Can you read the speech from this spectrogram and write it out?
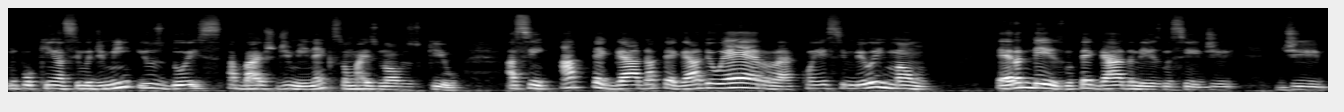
um pouquinho acima de mim e os dois abaixo de mim, né? Que são mais novos do que eu. Assim, apegada, apegada eu era com esse meu irmão. Era mesmo, pegada mesmo, assim, de, de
